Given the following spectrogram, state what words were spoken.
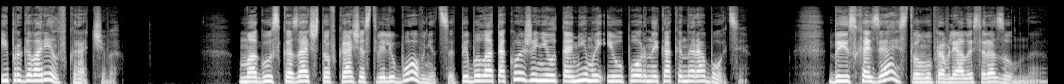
и проговорил вкратчиво. Могу сказать, что в качестве любовницы ты была такой же неутомимой и упорной, как и на работе. Да и с хозяйством управлялась разумно.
